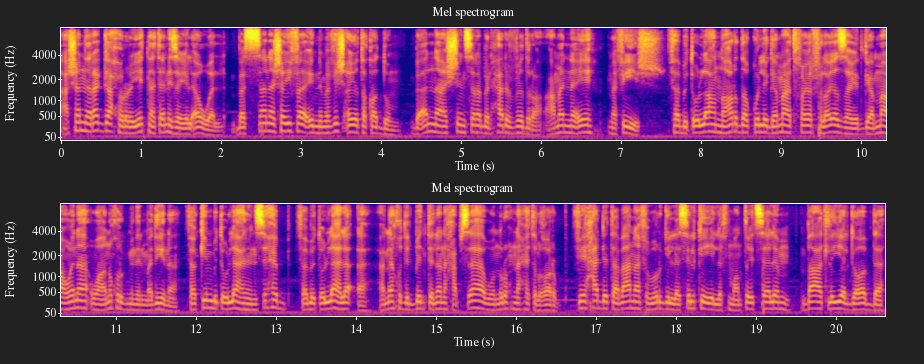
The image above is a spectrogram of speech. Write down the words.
عشان نرجع حريتنا تاني زي الأول. بس أنا شايفة إن مفيش أي تقدم. بقالنا 20 سنة بنحارب فيدرا. عملنا إيه؟ مفيش. فبتقول لها النهارده كل جماعة Fireflies هيتجمعوا هنا وهنخرج من المدينة. فكيم بتقول لها هننسحب؟ فبتقول لها لأ. هناخد البنت اللي أنا حبسها ونروح ناحية الغرب. في حد تابعنا في برج اللاسلكي اللي في منطقة سالم بعت لي الجواب ده.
